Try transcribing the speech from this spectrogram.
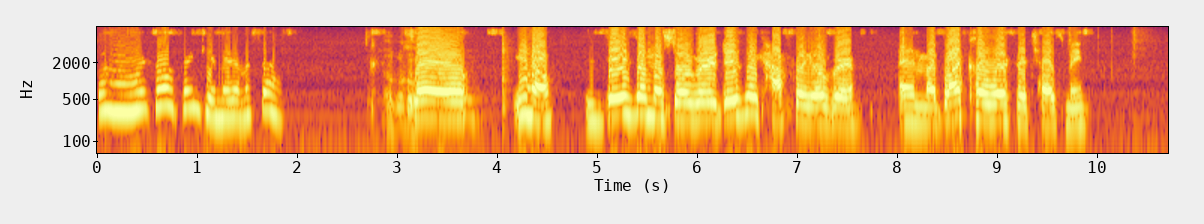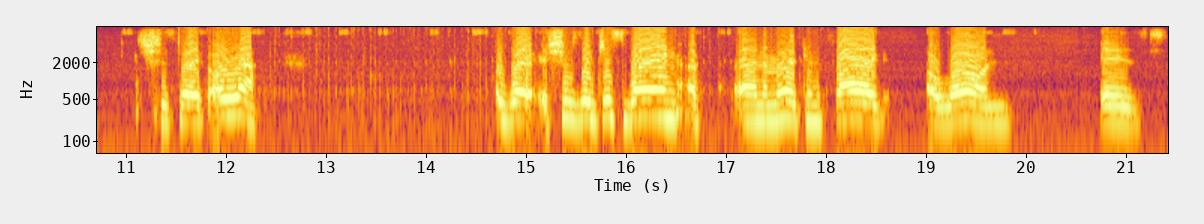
oh, I'm like, oh, thank you, I made it myself." Oh, cool. So, you know, day's almost over. Day's like halfway over, and my black coworker tells me, she's like, "Oh yeah." Where she was like just wearing a, an American flag alone is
